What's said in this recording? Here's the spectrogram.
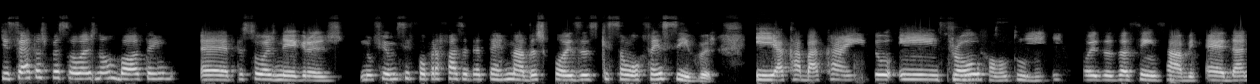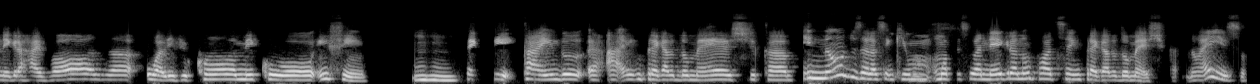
que certas pessoas não botem é, pessoas negras no filme se for para fazer determinadas coisas que são ofensivas e acabar caindo em tropes tudo. e, e coisas assim, sabe? É, da negra raivosa, o alívio cômico, enfim Uhum. sempre caindo é, a empregada doméstica. E não dizendo assim que Nossa. uma pessoa negra não pode ser empregada doméstica. Não é isso.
